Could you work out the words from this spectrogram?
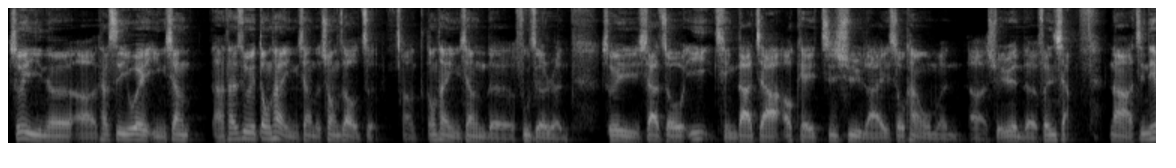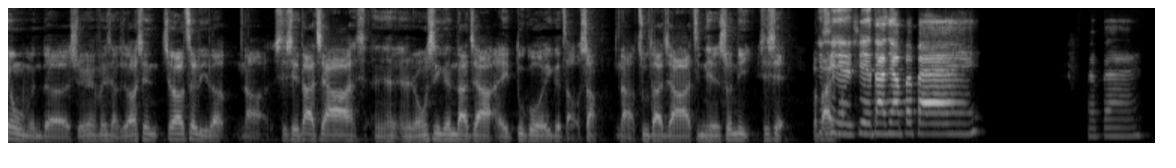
所以呢，呃，他是一位影像啊、他是一位动态影像的创造者啊、动态影像的负责人。所以下周一，请大家 OK 继续来收看我们呃学院的分享。那今天我们的学院分享就到先就到这里了。那谢谢大家，很很很荣幸跟大家哎度过一个早上。那祝大家今天顺利，谢谢，拜拜。谢谢谢谢大家，拜拜，拜拜。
